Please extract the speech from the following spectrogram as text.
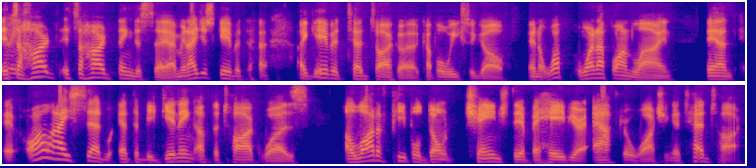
it's a hard it's a hard thing to say. I mean, I just gave it I gave a TED talk a couple weeks ago, and it went up online. And all I said at the beginning of the talk was a lot of people don't change their behavior after watching a TED talk.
